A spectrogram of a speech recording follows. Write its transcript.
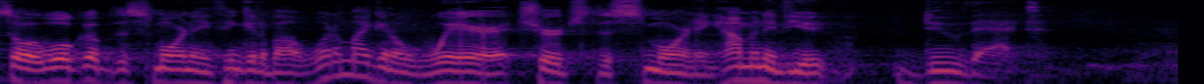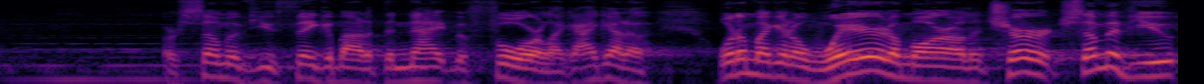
So I woke up this morning thinking about what am I going to wear at church this morning? How many of you do that? Or some of you think about it the night before, like, I gotta, what am I gonna wear tomorrow to church? Some of you,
